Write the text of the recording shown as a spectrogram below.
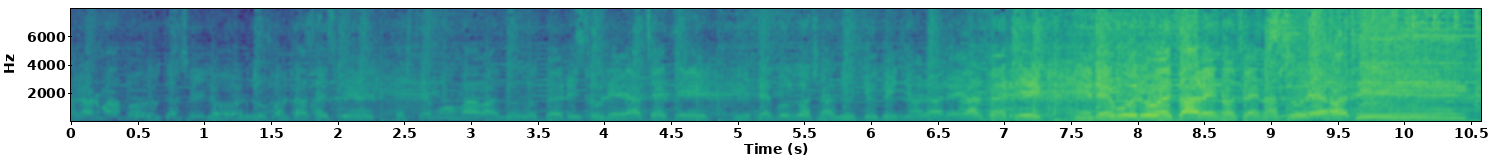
Alarma joluta sei lordu falta zaizkit Beste egun bagaldu dut berri zure atxetik Irret bulgo saldu txut inolare alferrik Nire buru ez zaren ozena zure batik.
